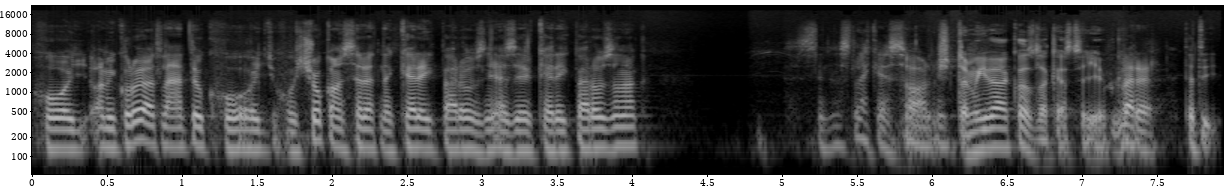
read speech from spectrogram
hogy amikor olyat látok, hogy, hogy sokan szeretnek kerékpározni, ezért kerékpározzanak, szerintem ezt le kell szarni. És te mivel közlekedsz egyébként? Vere. Tehát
